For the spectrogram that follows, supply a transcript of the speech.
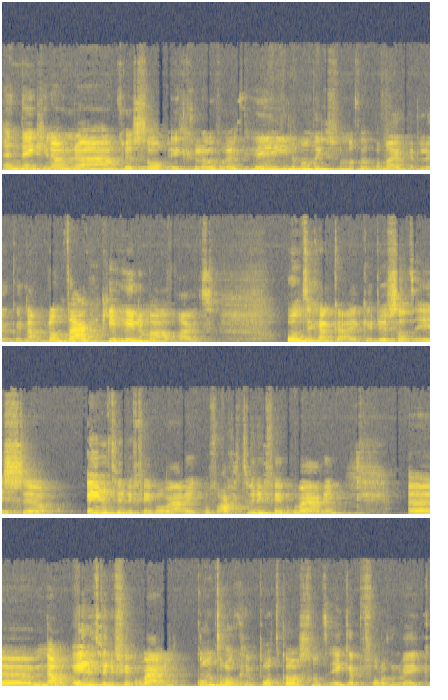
En denk je nou, nou Christel, ik geloof er echt helemaal niks van dat dat bij mij gaat lukken. Nou, dan daag ik je helemaal uit om te gaan kijken. Dus dat is uh, 21 februari of 28 februari. Uh, nou, 21 februari komt er ook geen podcast, want ik heb volgende week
